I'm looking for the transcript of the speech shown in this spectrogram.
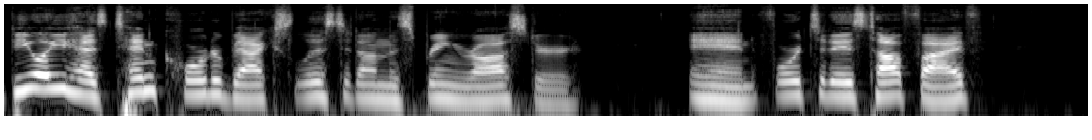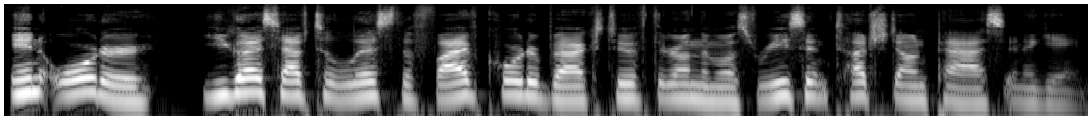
BYU has ten quarterbacks listed on the spring roster, and for today's top five, in order, you guys have to list the five quarterbacks to have thrown the most recent touchdown pass in a game.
